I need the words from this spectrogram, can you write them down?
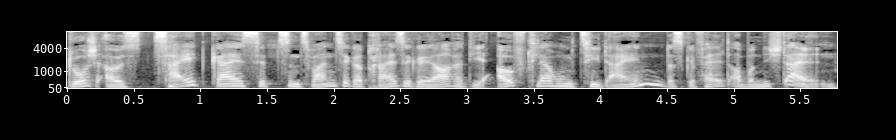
durchaus Zeitgeist 1720er, 30er Jahre, die Aufklärung zieht ein, das gefällt aber nicht allen.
